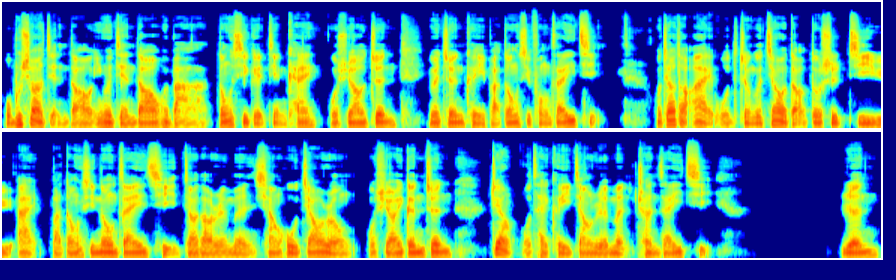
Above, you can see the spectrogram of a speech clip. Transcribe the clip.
我不需要剪刀，因为剪刀会把东西给剪开。我需要针，因为针可以把东西缝在一起。”我教导爱，我的整个教导都是基于爱，把东西弄在一起，教导人们相互交融。我需要一根针，这样我才可以将人们串在一起。人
